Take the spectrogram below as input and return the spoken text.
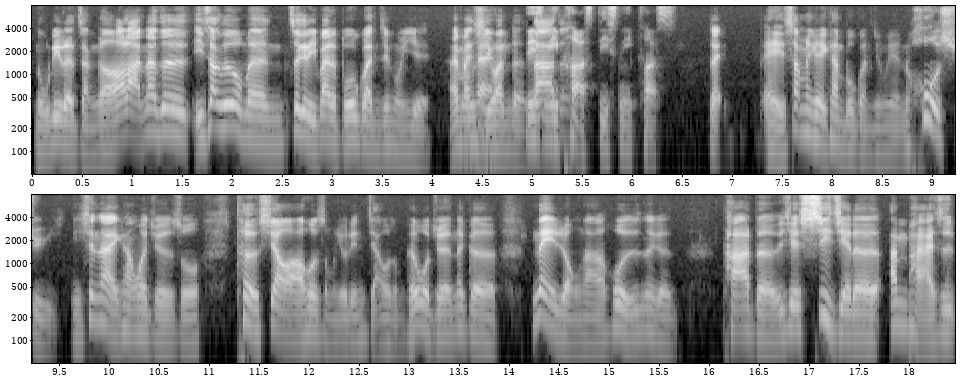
努力的长高。好啦，那这以上就是我们这个礼拜的博物馆惊魂夜，还蛮喜欢的。大 Disney 家 Plus 诶、上面可以看博物馆纪录片。或许你现在来看会觉得说特效啊或者什么有点假或什么，可是我觉得那个内容啊，或者是那个它的一些细节的安排还是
